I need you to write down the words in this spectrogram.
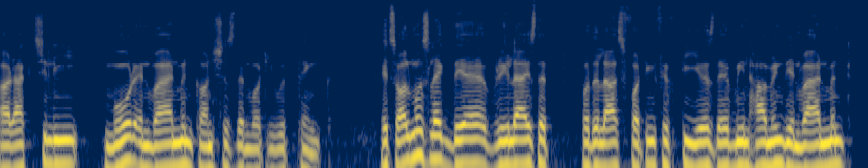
are actually more environment conscious than what you would think. It's almost like they have realized that for the last 40, 50 years, they've been harming the environment.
